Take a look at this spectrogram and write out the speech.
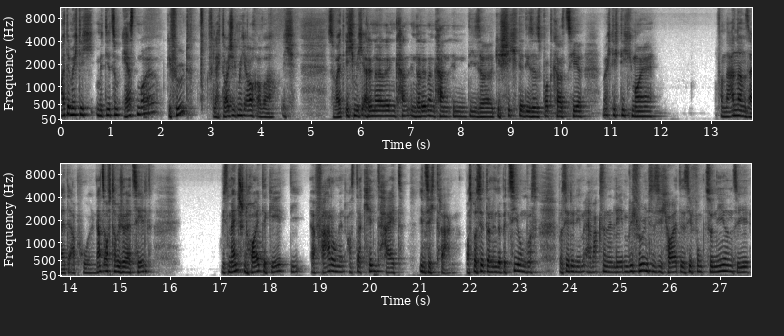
Heute möchte ich mit dir zum ersten Mal gefühlt, vielleicht täusche ich mich auch, aber ich soweit ich mich erinnern kann, erinnern kann in dieser Geschichte dieses Podcasts hier, möchte ich dich mal von der anderen Seite abholen. Ganz oft habe ich schon erzählt, wie es Menschen heute geht, die Erfahrungen aus der Kindheit in sich tragen. Was passiert dann in der Beziehung? Was passiert in ihrem Erwachsenenleben? Wie fühlen sie sich heute? Sie funktionieren, sie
